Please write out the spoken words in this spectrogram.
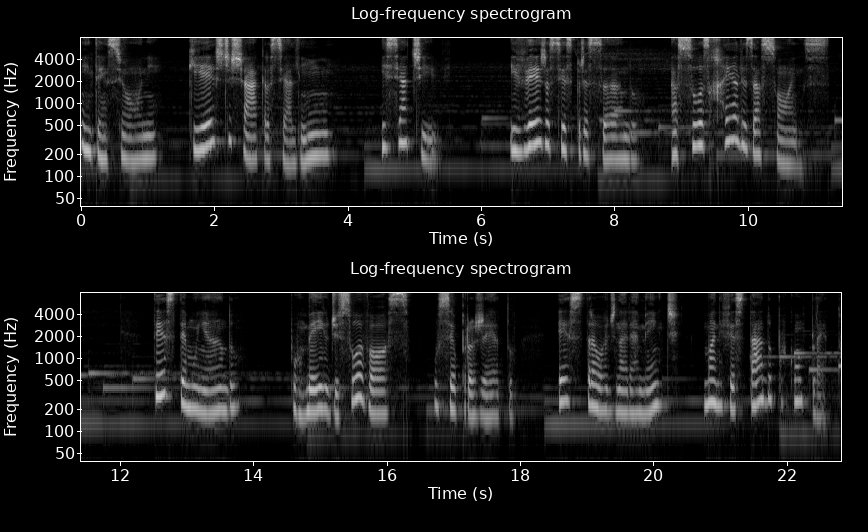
Intencione que este chakra se alinhe e se ative e veja se expressando as suas realizações, testemunhando por meio de sua voz o seu projeto extraordinariamente manifestado por completo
